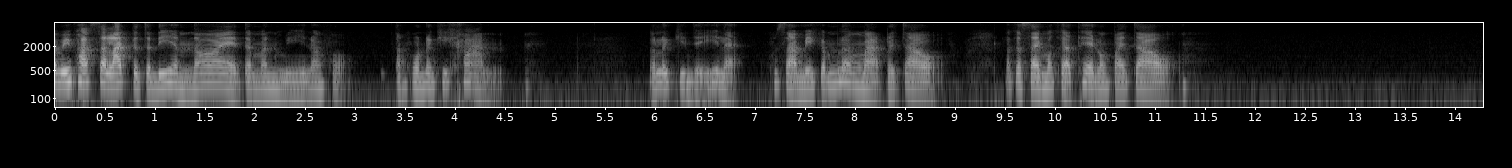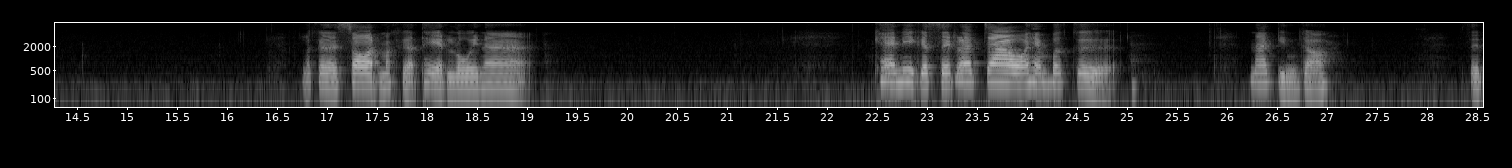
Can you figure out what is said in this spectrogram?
ถ้ามีพักสลัดก็จะดีแหมน้อย แต่มันหมีเนาะเพราะต่างคนต่างขี้ข้าน ก็เลยกินจะอี้แหละ คุณสามีกำเรื่องมากเลยเจ้า แล้วก็ใส่มะเขือเทศลงไปเจ้าแล้วก็ซอสมะเขือเทศโรยหน้า แค่นี้ก็เสร็จแล้วเจ้าแฮมเบอร์เกอร์ น่ากินก็ เสร็จ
